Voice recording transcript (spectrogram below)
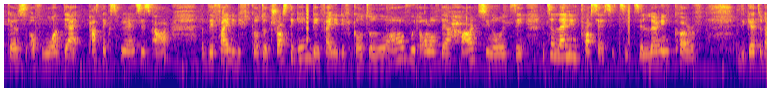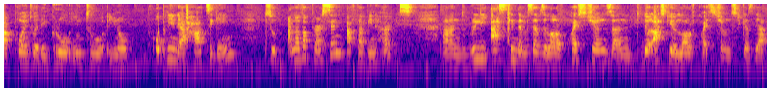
because of what their past experiences are. They find it difficult to trust again. They find it difficult to love with all of their hearts. You know it's a it's a learning process. It's it's a learning curve. They get to that point where they grow into you know opening their hearts again to another person after being hurt and really asking themselves a lot of questions and they'll ask you a lot of questions because they are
